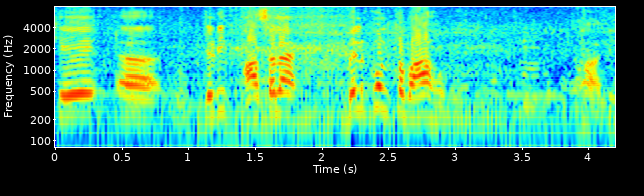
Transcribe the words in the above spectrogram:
ਕਿ ਜਿਹੜੀ ਫਸਲ ਹੈ ਬਿਲਕੁਲ ਤਬਾਹ ਹੋ ਗਈ। ਹਾਂਜੀ।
